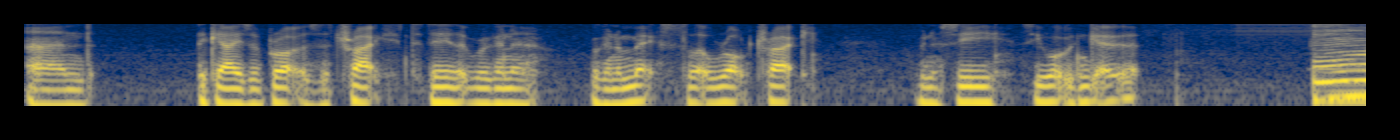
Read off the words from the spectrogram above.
And the guys have brought us a track today that we're gonna we're gonna mix. It's a little rock track. We're gonna see see what we can get out of it.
